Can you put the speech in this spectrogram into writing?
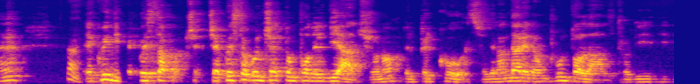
Eh? Ah. E quindi c'è, questa, c'è, c'è, questo concetto un po' del viaggio, no? del percorso, dell'andare da un punto all'altro di, di,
